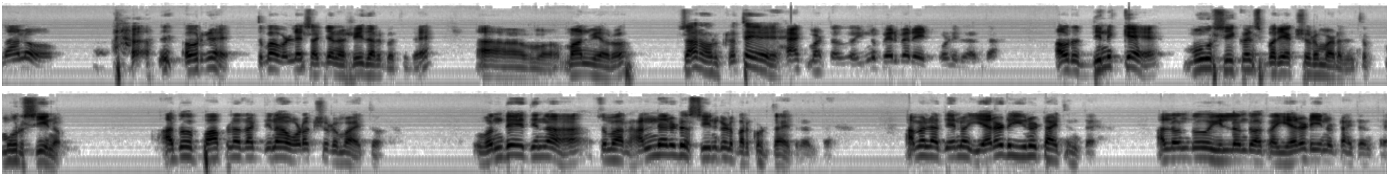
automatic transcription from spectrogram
ನಾನು ಅವ್ರಿಗೆ ತುಂಬಾ ಒಳ್ಳೆ ಸಜ್ಜನ ಶ್ರೀಧರ್ ಗೊತ್ತಿದೆ. ಆ, ಮ- ಮಾನ್ವಿ ಅವರು ಸರ್ ಅವ್ರ ಕತೆ ಹ್ಯಾಕ್ ಮಾಡ್ತಾ ಇದ್ರು ಇನ್ನೂ ಬೇರೆ ಬೇರೆ ಇಟ್ಕೊಂಡಿದ್ರು ಅಂತ. ಅವರು ದಿನಕ್ಕೆ ಮೂರು ಸೀಕ್ವೆನ್ಸ್ ಬರೆಯೋಕ್ಕೆ ಶುರು ಮಾಡೋದಂತ ಮೂರು ಸೀನು ಅದು ಪಾಪ್ಯುಲರ್ ಆಗಿ ದಿನ ಓಡಕ್ಕೆ ಶುರು ಮಾಡಿತು ಒಂದೇ ದಿನ ಸುಮಾರು ಹನ್ನೆರಡು ಸೀನ್ಗಳು ಬರ್ಕೊಡ್ತಾ ಇದ್ರಂತೆ. ಆಮೇಲೆ ಅದೇನೋ ಎರಡು ಯೂನಿಟ್ ಆಯ್ತಂತೆ. ಅಲ್ಲೊಂದು, ಇಲ್ಲೊಂದು ಅಥವಾ ಎರಡು ಯೂನಿಟ್ ಆಯ್ತಂತೆ.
